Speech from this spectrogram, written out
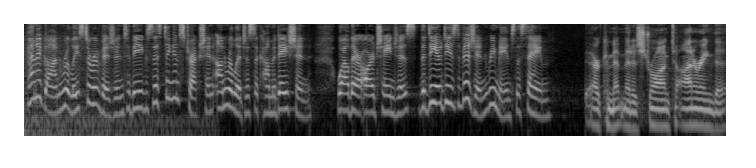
Pentagon released a revision to the existing instruction on religious accommodation. While there are changes, the DoD's vision remains the same. Our commitment is strong to honoring the,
